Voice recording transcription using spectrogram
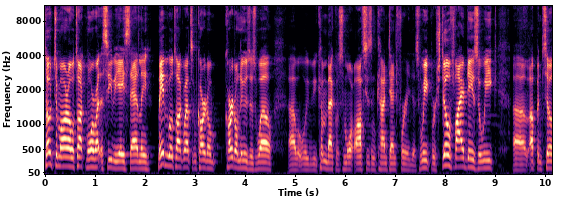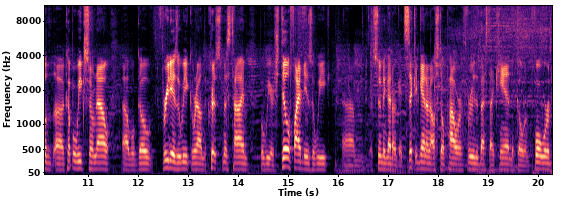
So tomorrow we'll talk more about the CBA. Sadly, maybe we'll talk about some Cardinal Cardinal news as well. Uh, but we'll be coming back with some more offseason content for you this week. We're still five days a week uh, up until uh, a couple weeks from now. Uh, we'll go three days a week around the Christmas time, but we are still five days a week. Um, assuming I don't get sick again, and I'll still power through the best I can going forward.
